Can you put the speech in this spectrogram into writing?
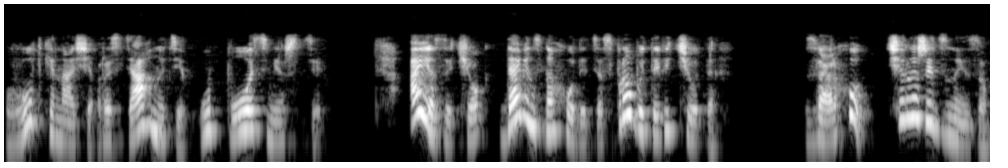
губки наші розтягнуті у посмішці. А язичок, де він знаходиться? Спробуйте відчути. Зверху чи лежить знизу?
